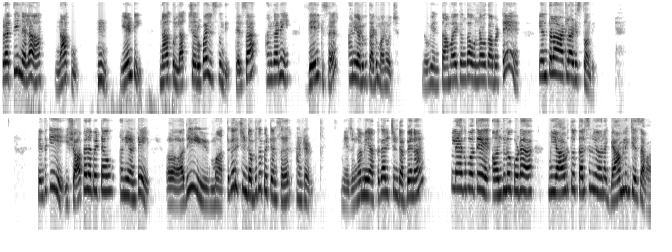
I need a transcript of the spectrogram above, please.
ప్రతి నెల నాకు ఏంటి? నాకు లక్ష రూపాయలు ఇస్తుంది తెలుసా? అనగానే దేనికి సార్? అని అడుగుతాడు మనోజ్. నువ్వు ఎంత అమాయకంగా ఉన్నావు కాబట్టే ఎంతలా ఆటలాడిస్తోంది. ఎందుకీ ఈ షాప్ ఎలా పెట్టావు? అని అంటే అది మా అత్తగారు ఇచ్చిన డబ్బుతో పెట్టాను సార్ అంటాడు. నిజంగా మీ అత్తగారు ఇచ్చిన డబ్బేనా? లేకపోతే అందులో కూడా మీ ఆవిడతో కలిసి నువ్వు ఏమైనా గ్యాంబ్లింగ్ చేసావా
